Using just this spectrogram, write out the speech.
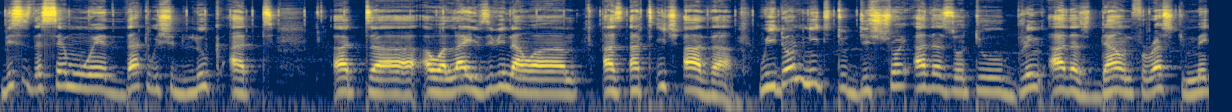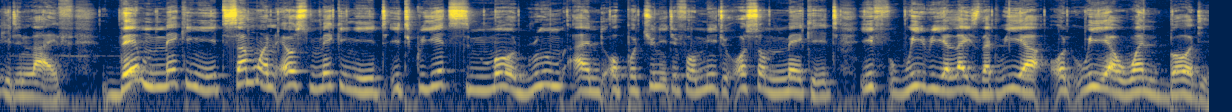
This is the same way that we should look at at uh, our lives even our um, as at each other. We don't need to destroy others or to bring others down for us to make it in life. Them making it someone else making it it creates more room and opportunity for me to also make it if we realize that we are on we are one body.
